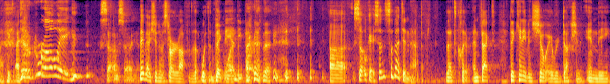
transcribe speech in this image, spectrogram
I think I They're growing. So I'm sorry. maybe I shouldn't have started off with the, with the big one. part. Uh, so okay, so so that didn't happen. That's clear. In fact, they can't even show a reduction in the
